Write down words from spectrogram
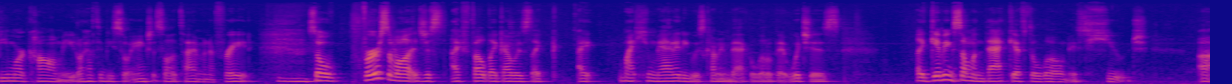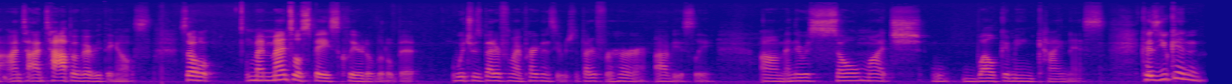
be more calm. You don't have to be so anxious all the time and afraid. So first of all, it just I felt like I was like I my humanity was coming back a little bit, which is like giving someone that gift alone is huge uh, on, to on top of everything else. So my mental space cleared a little bit, which was better for my pregnancy, which was better for her, obviously. Um, and there was so much welcoming kindness because you can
